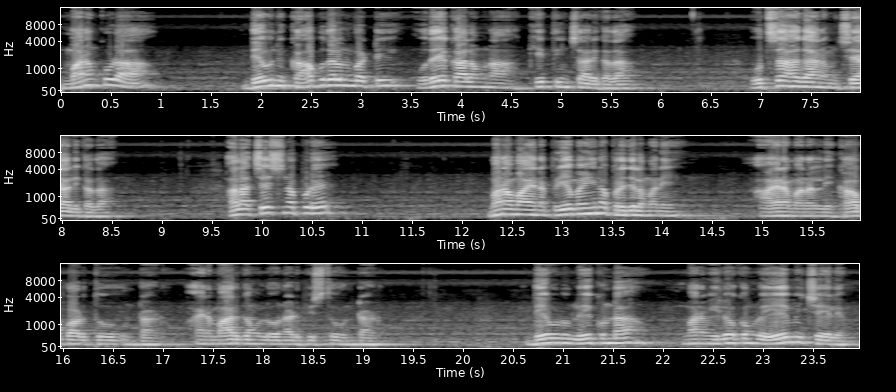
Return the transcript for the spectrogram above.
మనం కూడా దేవుని కాపుదలను బట్టి ఉదయకాలమున కీర్తించాలి కదా. ఉత్సాహగానం చేయాలి కదా. అలా చేసినప్పుడే మనం ఆయన ప్రియమైన ప్రజలమని ఆయన మనల్ని కాపాడుతూ ఉంటాడు. ఆయన మార్గంలో నడిపిస్తూ ఉంటాడు. దేవుడు లేకుండా మనం ఈ లోకంలో ఏమీ చేయలేం.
